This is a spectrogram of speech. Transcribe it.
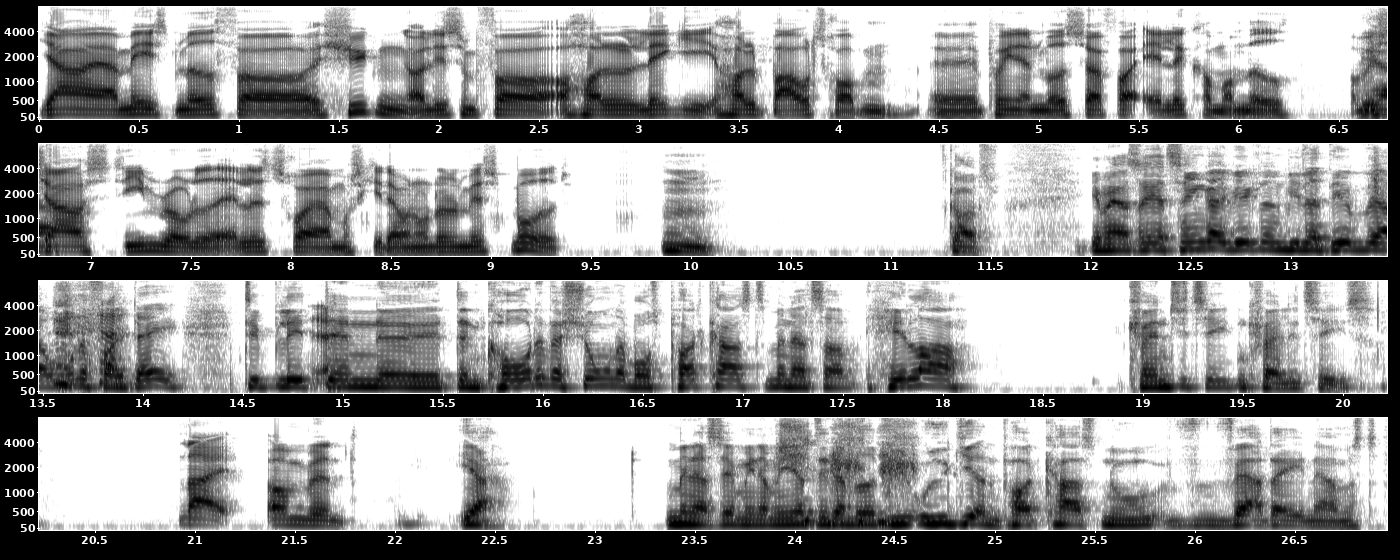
jeg er mest med for hyggen, og ligesom for at holde, lægge i, holde bagtroppen. Øh, på en eller anden måde sørge for, at alle kommer med. Og hvis Ja. jeg har steamrollet alle, tror jeg måske, der var nogen, der ville miste modet. Mm. Godt. Jamen altså, jeg tænker i virkeligheden, vi lader det være ordene for i dag. Det blev. Ja. den, øh, den korte version af vores podcast, men altså hellere kvantitet end kvalitet. Nej, omvendt. Ja. Men altså, jeg mener mere det der med, at vi udgiver en podcast nu hver dag nærmest.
